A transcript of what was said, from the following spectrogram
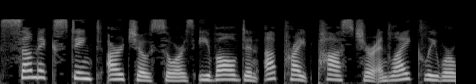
Some extinct archosaurs evolved an upright posture and likely were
